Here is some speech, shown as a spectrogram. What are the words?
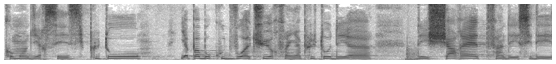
Comment dire C'est plutôt. Il n'y a pas beaucoup de voitures, enfin, il y a plutôt des, euh, des charrettes, enfin, des, c'est des,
